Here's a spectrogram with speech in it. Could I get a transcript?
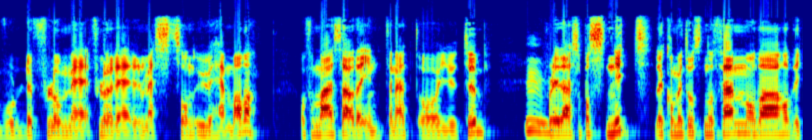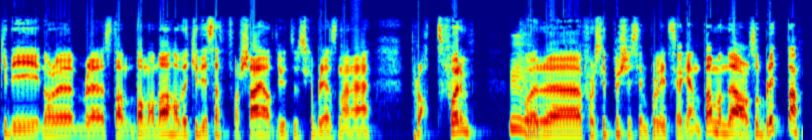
hvor det florerer mest sånn uhemma. da. Og for meg så er jo det internett og YouTube. Mm. Fordi det er såpass nytt. Det kom i 2005, og da hadde ikke de når det ble danna da, hadde ikke de sett for seg at YouTube skulle bli en sånn plattform Mm. for uh, folk skulle pushe sin politiske agenda, men det har det altså blitt, da.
